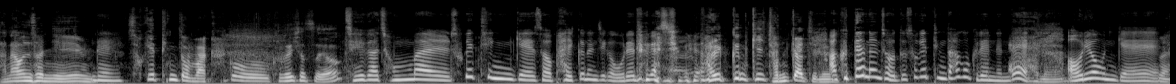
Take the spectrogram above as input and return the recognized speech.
아나운서님 네. 소개팅도 막 하고 그러셨어요? 제가 정말 소개팅계에서 발 끊은 지가 오래돼가지고요. 발 끊기 전까지는. 아 그때는 저도 소개팅도 하고 그랬는데 아, 네. 어려운 게 네.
